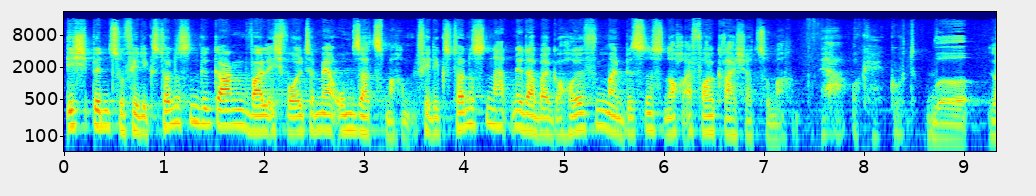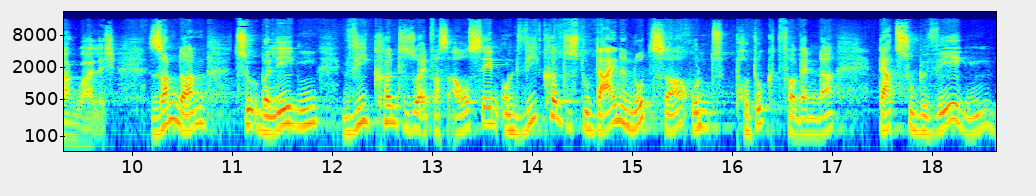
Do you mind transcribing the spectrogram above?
ich bin zu Felix Tönnissen gegangen, weil ich wollte mehr Umsatz machen. Felix Tönnissen hat mir dabei geholfen, mein Business noch erfolgreicher zu machen. Ja, okay, gut. Bäh, langweilig. Sondern zu überlegen, wie könnte so etwas aussehen und wie könntest du deine Nutzer und Produktverwender dazu bewegen,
